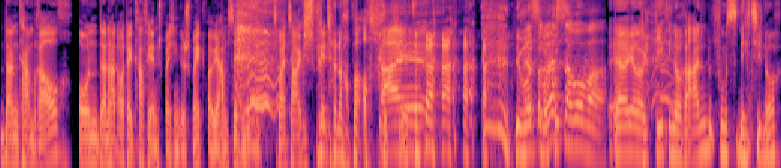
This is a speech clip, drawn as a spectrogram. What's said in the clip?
dann kam Rauch und dann hat auch der Kaffee entsprechend geschmeckt, weil wir haben es dann zwei Tage später noch mal ausprobiert. Geil. Wir Das Röstaroma. ja, genau. Geht die noch an? Funktioniert die noch?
